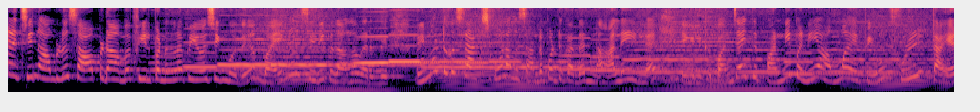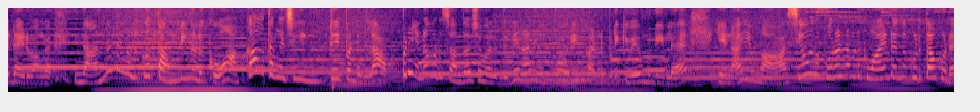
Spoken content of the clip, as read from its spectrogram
நினச்சி நாமளும் சாப்பிடாம ஃபீல் பண்ணதெல்லாம் இப்போ யோசிக்கும் போது பயங்கர சிரிப்பு தாங்க வருது. ரிமோட்டுக்கும் நாங்கள் நம்ம சண்டை போட்டுக்காத கதை நாளே இல்லை. எங்களுக்கு பஞ்சாயத்து பண்ணி பண்ணி அம்மா எப்பயும் ஃபுல் டயர்ட் ஆயிடுவாங்க. இந்த அண்ணனுங்களுக்கும் தம்பிங்களுக்கும் அக்கா தங்கச்சி இன்டேட் பண்ணுறதுல அப்படி என்ன ஒரு சந்தோஷம் வருதுன்னு என்னால் இப்போ வரையும் கண்டுபிடிக்கவே முடியல. ஏன்னா இவங்க ஆசையாக ஒரு பொருள் நம்மளுக்கு வாங்கிட்டு வந்து கொடுத்தா கூட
